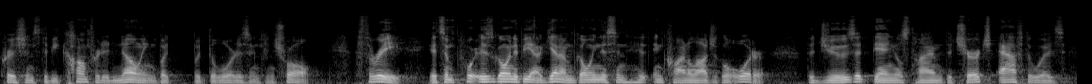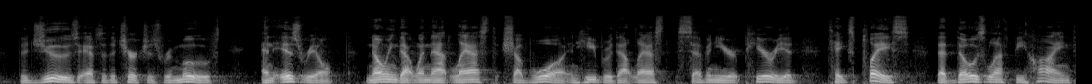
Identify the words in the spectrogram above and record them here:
Christians to be comforted knowing, but, but the Lord is in control. Three, it's important, is going to be, again, I'm going this in, in chronological order. The Jews at Daniel's time, the church afterwards, the Jews after the church is removed, and Israel, knowing that when that last Shavuot in Hebrew, that last seven year period takes place, that those left behind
